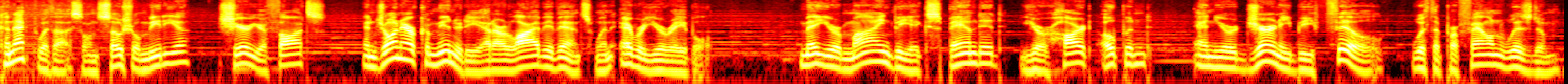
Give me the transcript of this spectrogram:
Connect with us on social media, share your thoughts, and join our community at our live events whenever you're able. May your mind be expanded, your heart opened, and your journey be filled with the profound wisdom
